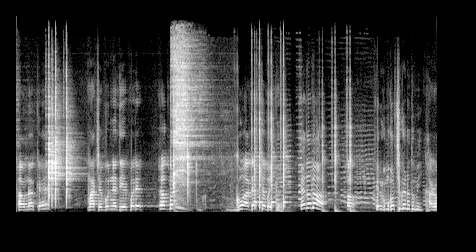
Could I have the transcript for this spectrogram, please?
খাও না কে মাছে বুনে দিয়ে একবারে একবারে গোয়া দেখতে পাই করে। এ দাদা এরকম করছ কেন তুমি? খারো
